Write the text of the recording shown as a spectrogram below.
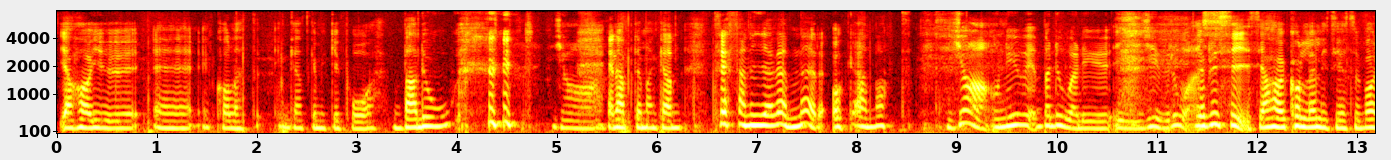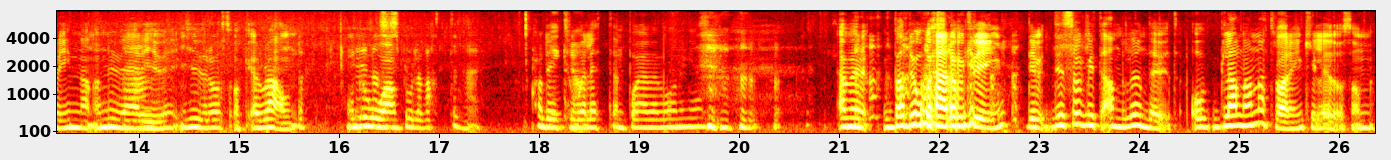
Jag har ju eh, kollat ganska mycket på Badoo. Ja. En app där man kan träffa nya vänner och annat. ja, och nu badooar du ju i Djurås. Ja precis, jag har kollat lite i Göteborg innan och nu är Ja. det ju Djurås och around. Och Är det någon som spolar vatten här? har det jag. toaletten på övervåningen. Ja men Badoo här omkring. Det, det såg lite annorlunda ut. Och bland annat var det en kille då som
